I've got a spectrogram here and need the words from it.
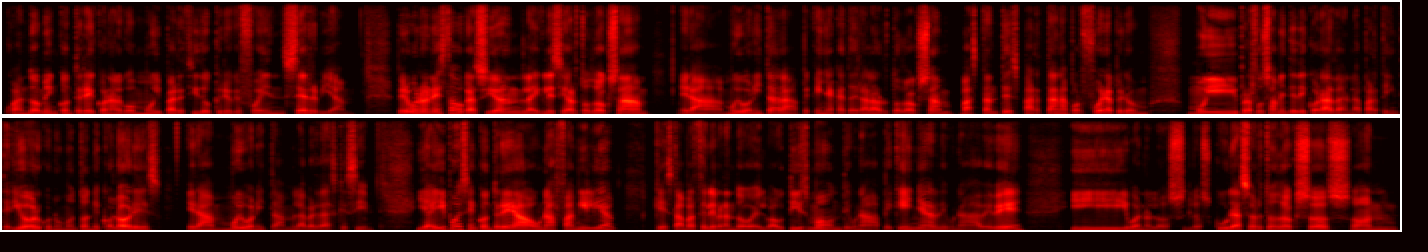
cuando me encontré con algo muy parecido, creo que fue en Serbia. Pero bueno, en esta ocasión la Iglesia Ortodoxa era muy bonita, la pequeña catedral ortodoxa, bastante espartana por fuera, pero muy profusamente decorada en la parte interior, con un montón de colores. Era muy bonita, la verdad es que sí. Y ahí pues encontré a una familia que estaba celebrando el bautismo de una pequeña, de una bebé. Y bueno, los, los curas ortodoxos son,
